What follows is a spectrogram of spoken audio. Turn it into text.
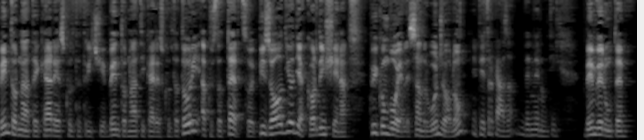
Bentornate cari ascoltatrici e bentornati cari ascoltatori a questo terzo episodio di Accordi in Scena. Qui con voi Alessandro Buongiolo e Pietro Casa, benvenuti. Benvenute.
